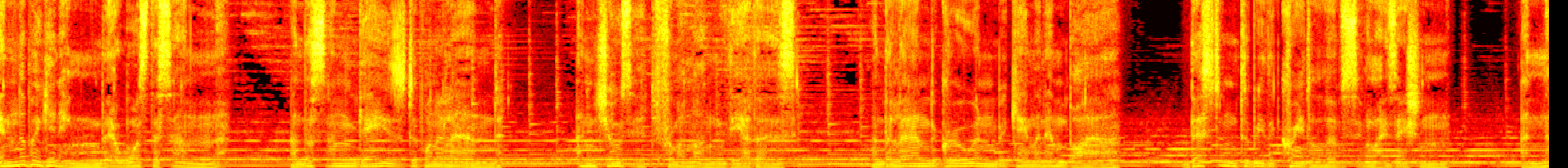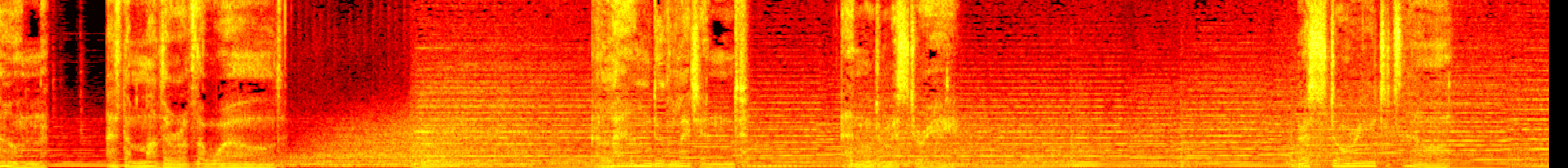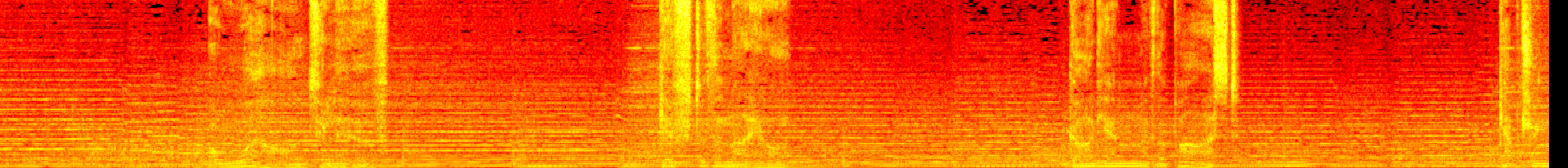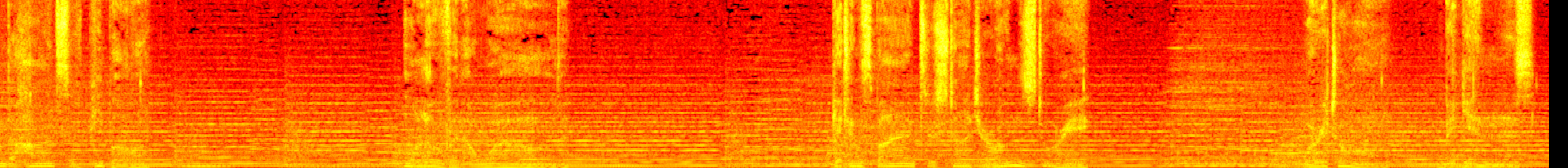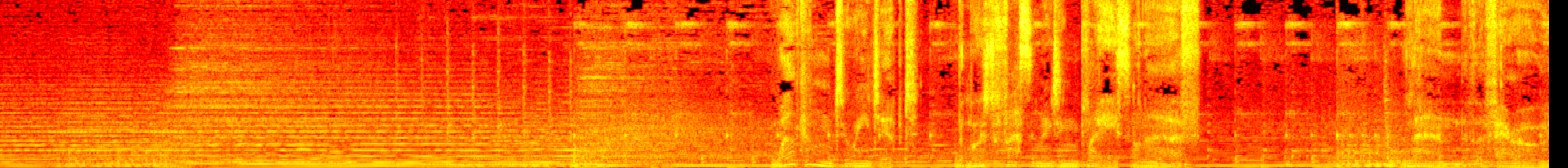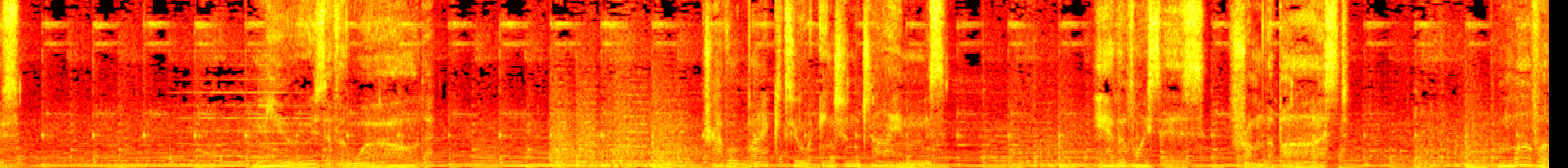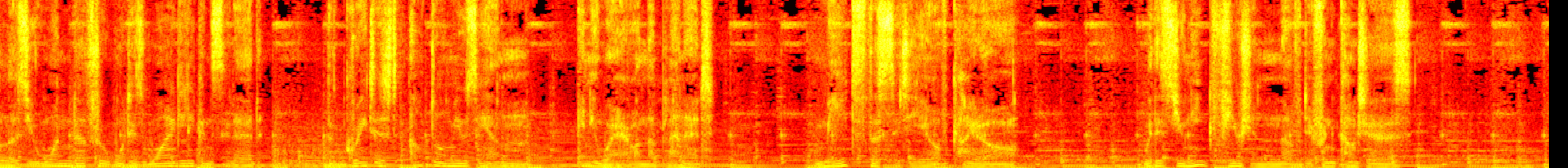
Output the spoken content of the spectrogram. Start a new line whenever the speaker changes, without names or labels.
In the beginning there was the sun, and the sun gazed upon a land, and chose it from among the others. And the land grew and became an empire, destined to be the cradle of civilization, and known as the mother of the world. A land of legend and mystery. A story to tell. A world to live. Gift of the Nile. Guardian of the past. Capturing the hearts of people all over the world. Get inspired to start your own story where it all begins. Welcome to Egypt, the most fascinating place on earth. Land of the pharaohs. Muse of the world. Travel back to ancient times. The voices from the past. Marvel as you wander through what is widely considered the greatest outdoor museum anywhere on the planet. Meet the city of Cairo with its unique fusion of different cultures.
